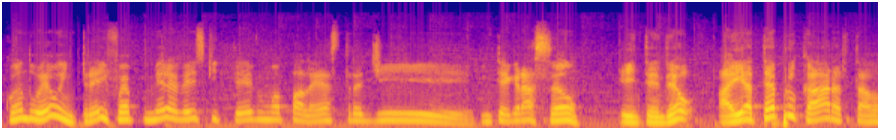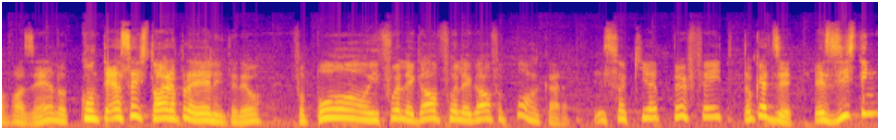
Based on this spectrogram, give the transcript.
quando eu entrei, foi a primeira vez que teve uma palestra de integração, entendeu? Aí até pro cara que tava fazendo, contei essa história para ele, entendeu? Falei, pô, e foi legal, foi legal. Falei, porra, cara, isso aqui é perfeito. Então, quer dizer, existem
